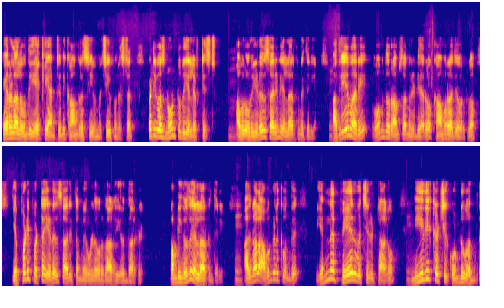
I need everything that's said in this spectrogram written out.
கேரளால வந்து A K Antony Congress chief minister but he was known to be a leftist. அவர் ஒரு இடதுசாரின்னு எல்லாருக்குமே தெரியும். அதே மாதிரி ஓமந்தூர் ராமசாமி ரெட்டியாரோ காமராஜ் அவர்களோ எப்படிப்பட்ட இடதுசாரி தன்மை உள்ளவர்களாக இருந்தார்கள் அப்படிங்கிறது எல்லாருக்கும் தெரியும். அதனால அவங்களுக்கு வந்து என்ன பேர் வச்சுக்கிட்டாலும். நீதி கட்சி கொண்டு வந்த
